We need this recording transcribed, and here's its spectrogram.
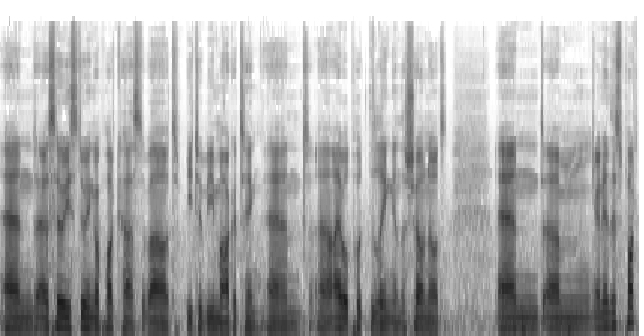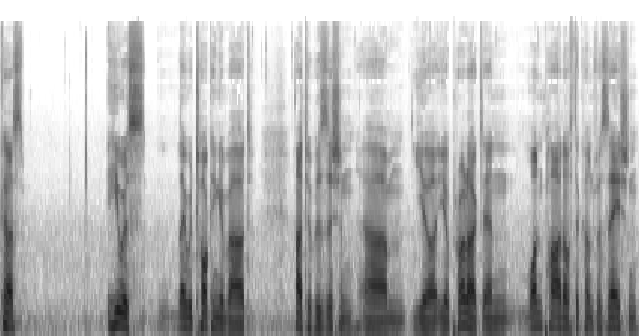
And uh, so he's doing a podcast about B2B marketing, and uh, I will put the link in the show notes. And um, and in this podcast, he was they were talking about how to position um, your your product, and one part of the conversation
